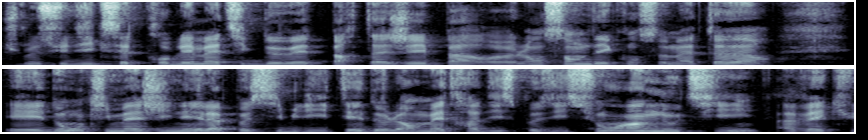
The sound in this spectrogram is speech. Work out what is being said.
Je me suis dit que cette problématique devait être partagée par euh, l'ensemble des consommateurs et donc imaginer la possibilité de leur mettre à disposition un outil avec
